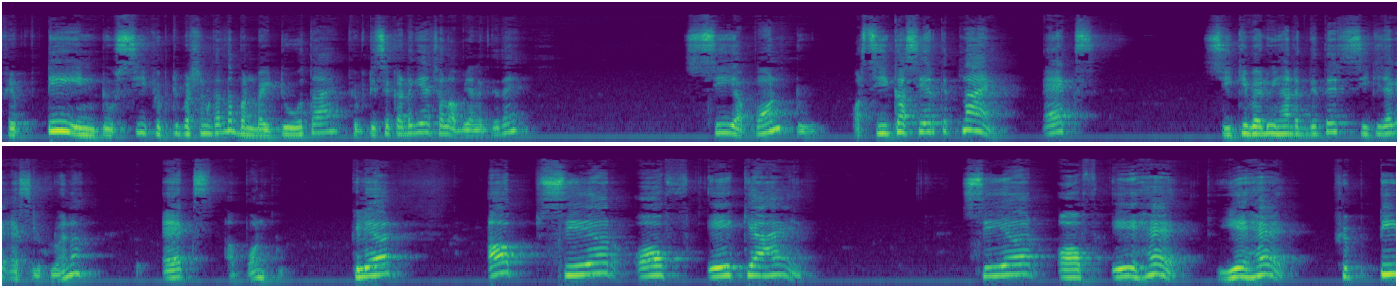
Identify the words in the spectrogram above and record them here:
Fifty into C fifty percent का वन बाई टू होता है। फिफ्टी से कट गया, चलो अब यहाँ लिख देते हैं। सी अपॉन टू और सी का शेयर कितना है? एक्स सी की वैल्यू यहाँ रख देते सी की जगह एक्स लिख लो, है ना? तो एक्स अपॉन टू क्लियर अब शेयर ऑफ़ ए क्या है? शेयर ऑफ़ ए है, ये है फिफ्टी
